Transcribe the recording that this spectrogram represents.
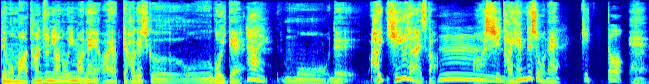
でもまあ単純にあの今ね、ああやって激しく動いて、はい。もう、で、はい、ヒールじゃないですかう。ん。足大変でしょうね。きっと。え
